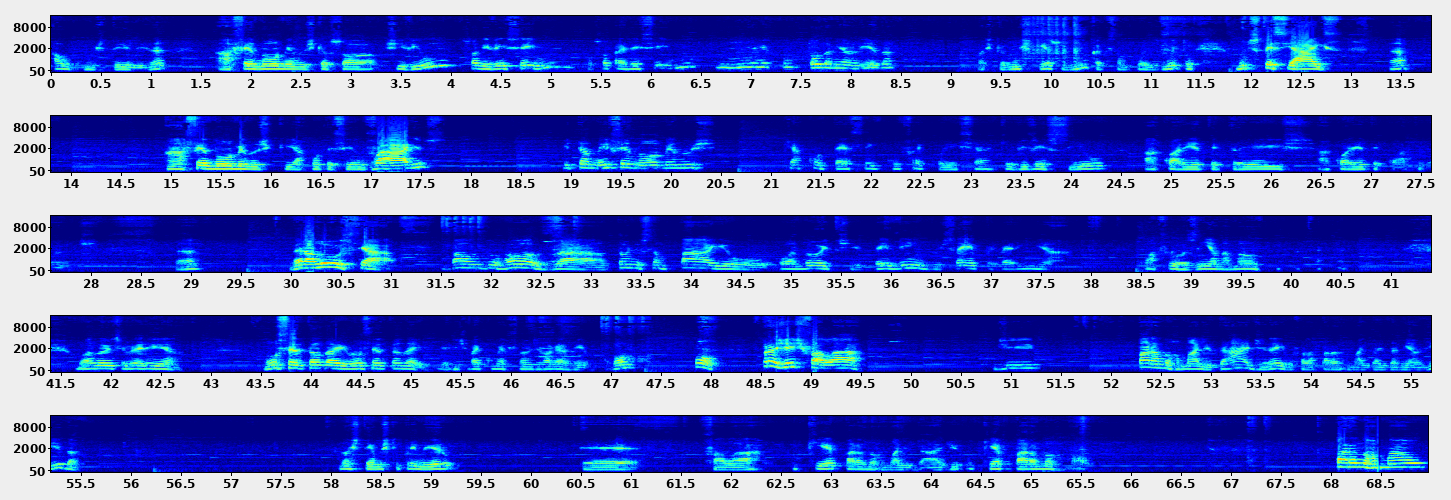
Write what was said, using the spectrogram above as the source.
alguns deles, né? Há fenômenos que eu só tive um, só vivenciei um, eu só presenciei um, um único toda a minha vida, mas que eu não esqueço nunca, que são coisas muito, muito especiais. Né? Há fenômenos que aconteceram vários e também fenômenos que acontecem com frequência, que eu vivencio há 43, há 44 anos. Né? Vera Lúcia, Valdo Rosa, Antônio Sampaio, boa noite, bem-vindos sempre, Verinha com a florzinha na mão. Boa noite, Verinha. Vão sentando aí, vão sentando aí. E a gente vai começando devagarzinho, tá bom? Bom, para a gente falar de paranormalidade, né? Eu vou falar paranormalidade da minha vida. Nós temos que primeiro é, falar o que é paranormalidade, o que é paranormal. Paranormal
